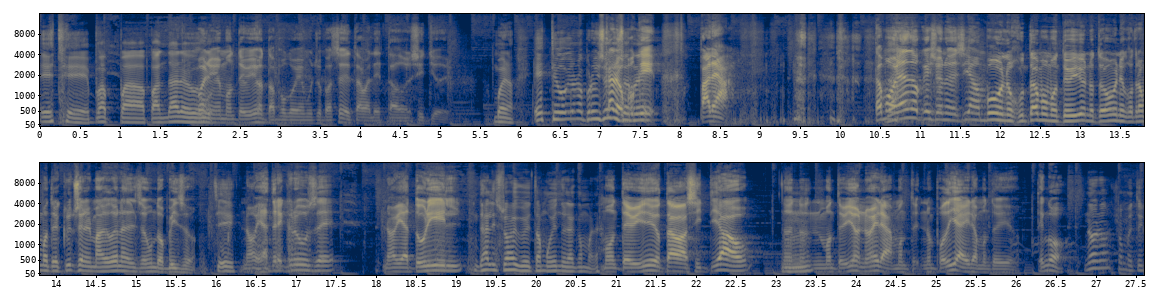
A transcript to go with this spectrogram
este para pa, pa andar. Bueno, y en Montevideo tampoco había mucho para hacer, estaba el estado del sitio de... Bueno, este gobierno provisorio Claro, porque... Pará. Estamos hablando que ellos nos decían, vos nos juntamos en Montevideo, nos tomamos y nos encontramos tres cruces en el McDonald's del segundo piso. re- Sí. No había tres cruces, no había Turil, Dale suave que está moviendo la cámara. Montevideo estaba sitiado. No, no, Montevideo no era, Monte- no podía ir a Montevideo. ¿Tengo? No, no, yo me estoy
